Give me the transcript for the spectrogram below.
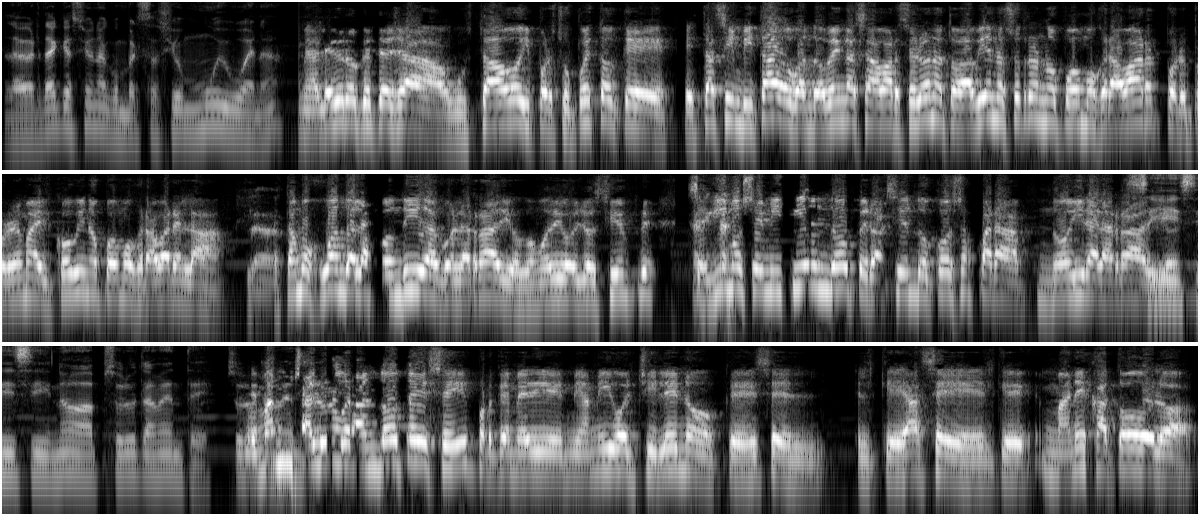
la verdad que ha sido una conversación muy buena. Me alegro que te haya gustado y por supuesto que estás invitado cuando vengas a Barcelona. Todavía nosotros no podemos grabar por el problema del COVID, no podemos grabar en la... Estamos jugando a la escondida con la radio, como digo yo siempre. Seguimos emitiendo, pero haciendo cosas para no ir a la radio. Sí, sí, sí, no, absolutamente. Te mando un saludo grandote, sí, porque me, mi amigo el chileno, que es el, el que hace, el que maneja todos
